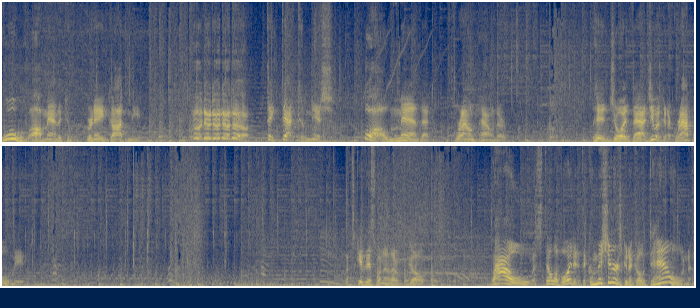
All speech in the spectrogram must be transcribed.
Woo! Oh man, the grenade got me. Take that, Commish. Oh man, that ground pounder. Enjoyed that. She was gonna grapple me. Let's give this one another go. Wow, still avoided it. The commissioner's gonna go down.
